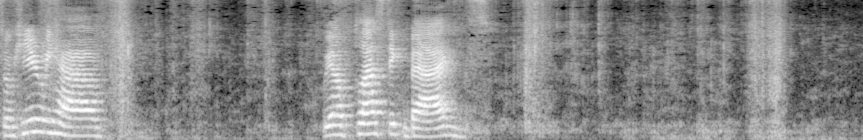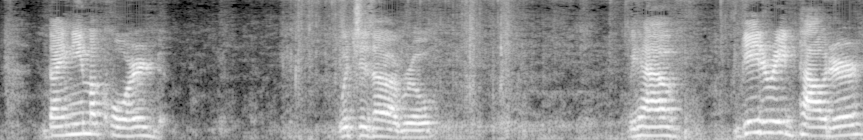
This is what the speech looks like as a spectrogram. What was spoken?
So here we have, we have plastic bags, Dyneema cord, which is a rope. We have Gatorade powder,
